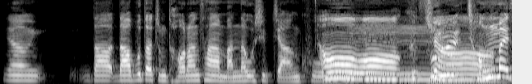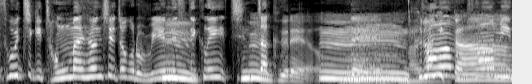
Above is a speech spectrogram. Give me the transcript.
그냥 나 나보다 좀 덜한 사람 만나고 싶지 않고 어, 어, 음, 그쵸. 솔- 정말 솔직히 정말 현실적으로 realistically 진짜 음. 그래요. 음, 네. 그러니까. 사람, 사람이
